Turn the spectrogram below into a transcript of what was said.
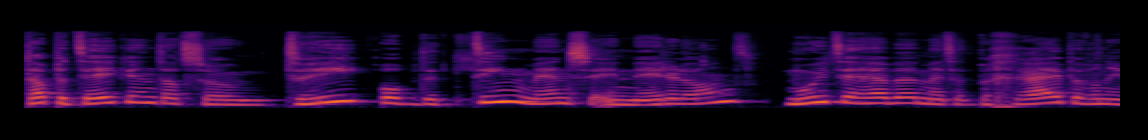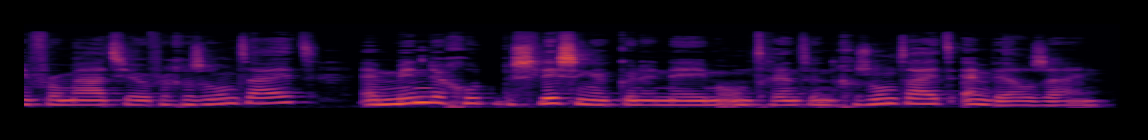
Dat betekent dat zo'n 3 op de 10 mensen in Nederland moeite hebben met het begrijpen van informatie over gezondheid en minder goed beslissingen kunnen nemen omtrent hun gezondheid en welzijn.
